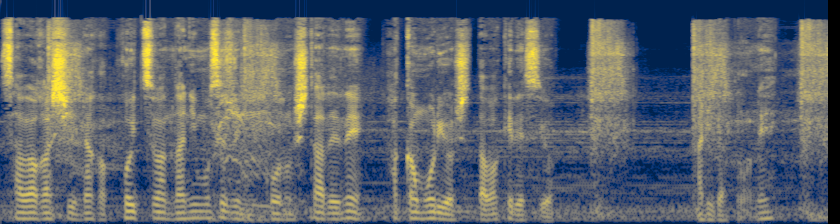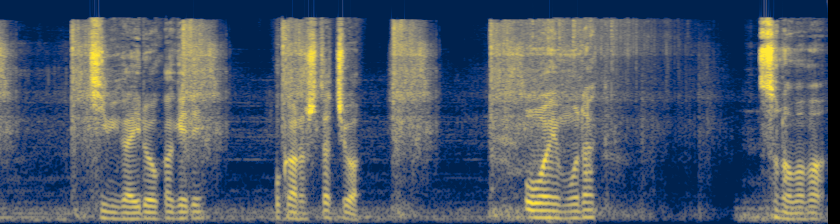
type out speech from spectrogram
騒がしい、なんかこいつは何もせずにこの下でね、墓守りをしてたわけですよ。ありがとうね。君がいるおかげで、他の人たちは、応援もなく、そのまま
